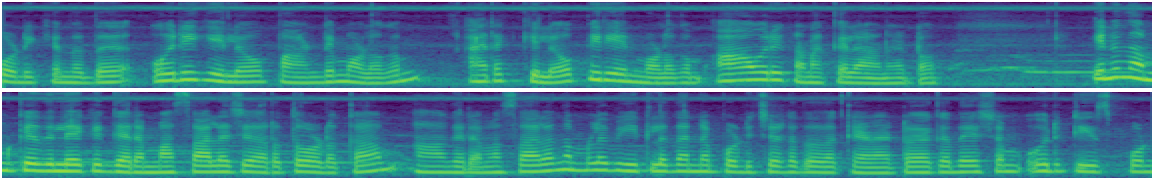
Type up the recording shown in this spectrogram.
പൊടിക്കുന്നത്. ഒരു കിലോ പാണ്ടിമുളകും അര കിലോ പിരിയൻ മുളകും ആ ഒരു കണക്കിലാണ് കേട്ടോ. ഇനി നമുക്കിതിലേക്ക് ഗരം മസാല ചേർത്ത് കൊടുക്കാം. ആ ഗരം മസാല നമ്മൾ വീട്ടിൽ തന്നെ പൊടിച്ചെടുത്തതൊക്കെയാണ് കേട്ടോ. ഏകദേശം ഒരു ടീസ്പൂൺ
